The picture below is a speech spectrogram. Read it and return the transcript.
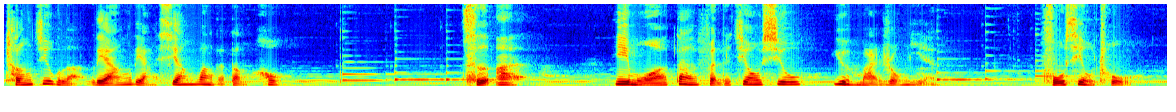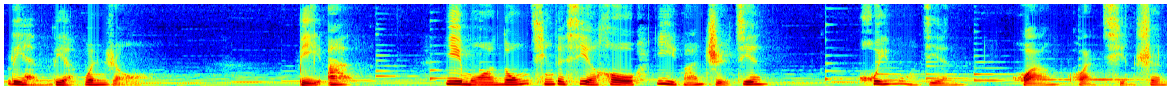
成就了两两相望的等候。此岸，一抹淡粉的娇羞晕满容颜，拂袖处恋恋温柔。彼岸，一抹浓情的邂逅溢满指尖，挥墨间。款款情深。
